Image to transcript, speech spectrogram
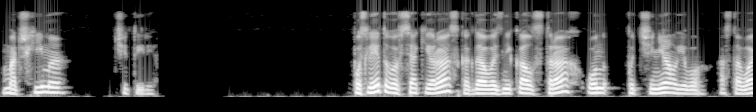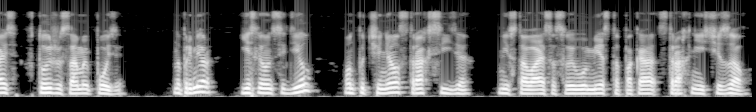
Мачхима 4 После этого всякий раз, когда возникал страх, он подчинял его, оставаясь в той же самой позе. Например, если он сидел, он подчинял страх сидя, не вставая со своего места, пока страх не исчезал.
